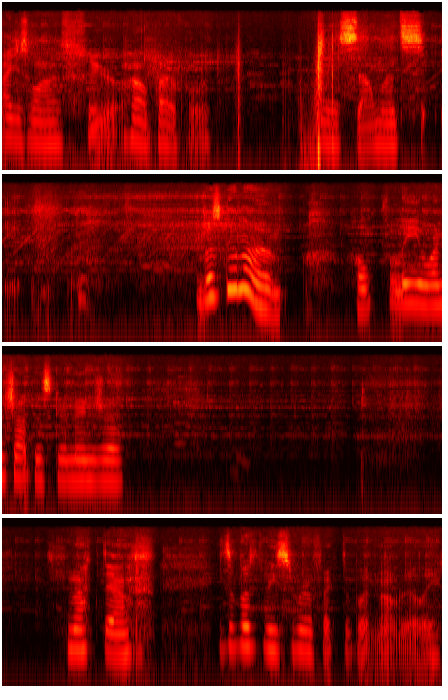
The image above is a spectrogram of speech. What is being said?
I just want to figure out how powerful this sounds. I'm just gonna hopefully one shot this Greninja. Knockdown. It's supposed to be super effective, but not really.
